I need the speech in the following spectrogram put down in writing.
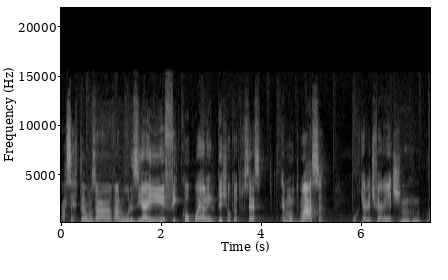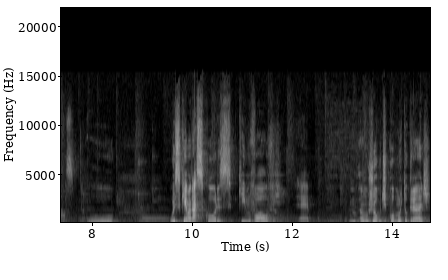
Acertamos a valores e aí ficou com ela. Ele deixou que eu trouxesse. É muito massa, porque ela é diferente. Uhum, massa. O, o esquema das cores que envolve é, é um jogo de cor muito grande.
